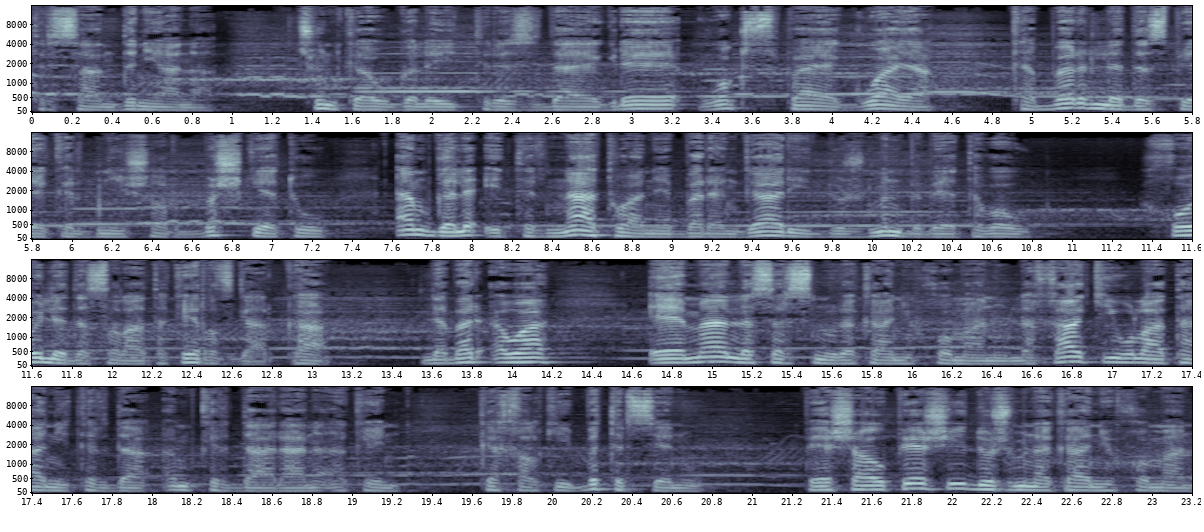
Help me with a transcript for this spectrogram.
ترساندنیانە چونکە ئەو گەلەی ترسدایەگرێ وەک سوپایە گوایە کە بەر لە دەست پێکردنی شەڕ بشکێت و ئەم گەلە ئیتر ناتوانێ بەرەنگاری دژمن ببێتەوە و خۆی لە دەسەڵاتەکەی ڕزگار بکە لەبەر ئەوە ئێمە لەسەر سنوورەکانی خۆمان و لە خاکی وڵاتانی تردا ئەم کردارانە ئەەکەین کە خەڵکی بترسێن و پێشاوپێشی دوژمنەکانی خۆمان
